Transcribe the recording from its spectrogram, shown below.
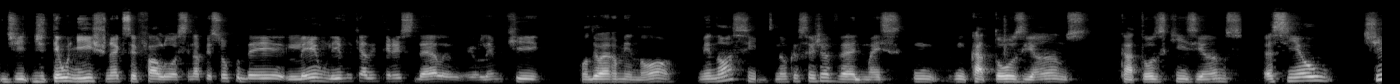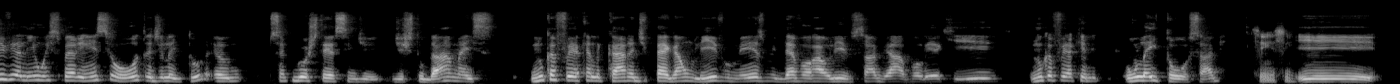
de, de, ter o nicho, né, que você falou, assim, da pessoa poder ler um livro que é do interesse dela. Eu, eu lembro que quando eu era menor, menor assim, não que eu seja velho, mas com, com 14 anos, 14, 15 anos, assim, eu tive ali uma experiência ou outra de leitura. Eu sempre gostei assim de, de estudar, mas nunca fui aquele cara de pegar um livro mesmo e devorar o livro, sabe? Ah, vou ler aqui. Nunca fui aquele o leitor, sabe? Sim, sim. E,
